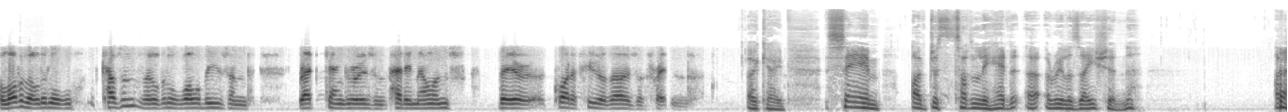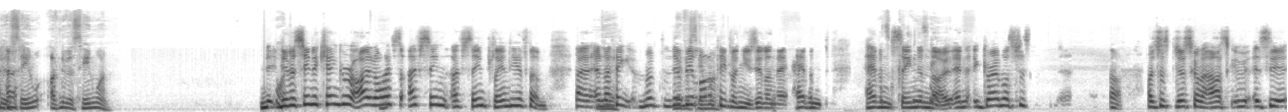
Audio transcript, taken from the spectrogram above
A lot of the little cousins, the little wallabies and rat kangaroos and pademelons, there quite a few of those are threatened. Okay. Sam, I've just suddenly had a, a realization. I've never seen. I've never seen one. N- Never seen a kangaroo. I, I've, I've seen I've seen plenty of them, uh, and I think there'll Never be a lot one. of people in New Zealand that haven't haven't seen them though. And Graham, was just oh, I was just just going to ask: is there,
